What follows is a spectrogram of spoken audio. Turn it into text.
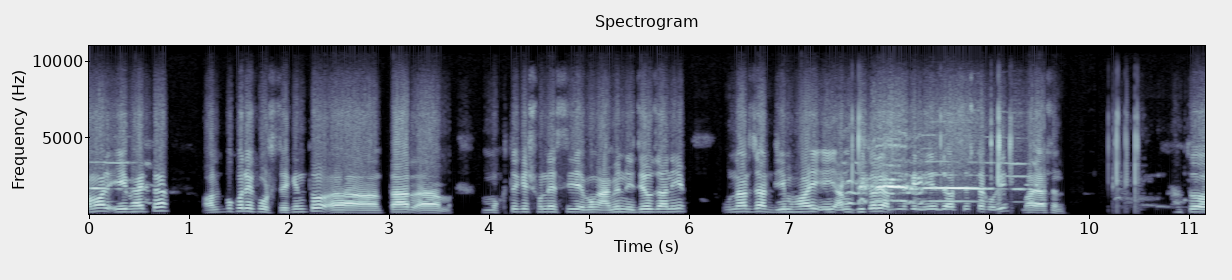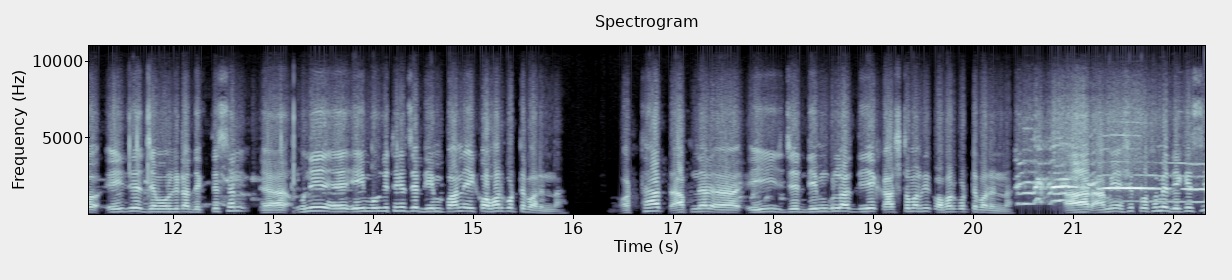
আমার এই ভাইটা অল্প করে করছে, কিন্তু তার মুখ থেকে শুনেছি এবং আমি নিজেও জানি, উনার যা ডিম হয়, এই আমি ভিতরে আপনাকে নিয়ে যাওয়ার চেষ্টা করি। ভাই, আসেন। তো এই যে যে মুরগিটা দেখতেছেন উনি এই মুরগি থেকে যে ডিম পান, এই কভার করতে পারেন না। অর্থাৎ আপনার এই যে ডিমগুলা দিয়ে কাস্টমারকে কভার করতে পারেন না। আর আমি এসে প্রথমে দেখেছি,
